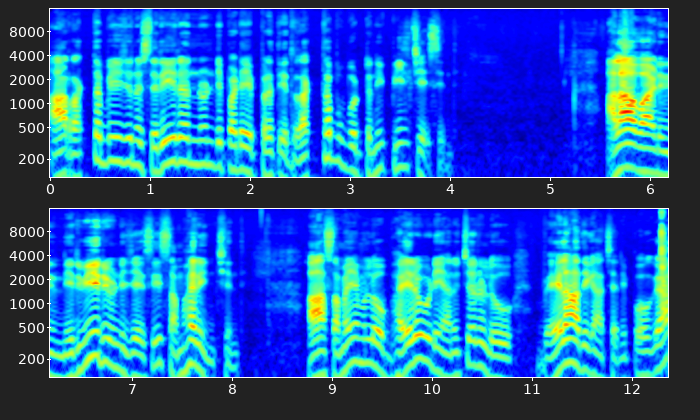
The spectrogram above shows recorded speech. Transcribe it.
ఆ రక్తబీజును శరీరం నుండి పడే ప్రతి రక్తపు బొట్టుని పీల్చేసింది. అలా వాడిని నిర్వీర్యుణ్ణి చేసి సంహరించింది. ఆ సమయంలో భైరవుడి అనుచరులు వేలాదిగా చనిపోగా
